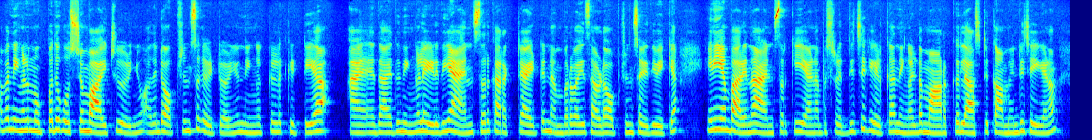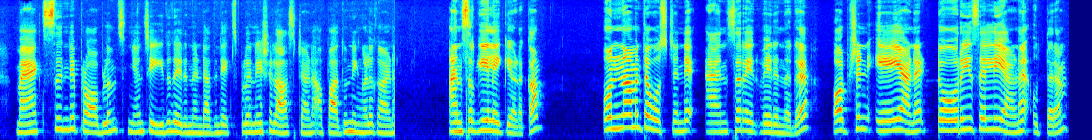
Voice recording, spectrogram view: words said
അപ്പോൾ നിങ്ങൾ മുപ്പത് ക്വസ്റ്റ്യൻ വായിച്ചു കഴിഞ്ഞു. അതിന്റെ ഓപ്ഷൻസ് കേട്ടു കഴിഞ്ഞു. നിങ്ങൾക്ക് കിട്ടിയ അതായത് നിങ്ങൾ എഴുതിയ ആൻസർ കറക്റ്റായിട്ട് നമ്പർ വൈസ് അവിടെ ഓപ്ഷൻസ് എഴുതി വയ്ക്കുക ഇനി ഞാൻ പറയുന്ന ആൻസർ കീ ആണ്. അപ്പോൾ ശ്രദ്ധിച്ച് കേൾക്കുക നിങ്ങളുടെ മാർക്ക് ലാസ്റ്റ് കമന്റ് ചെയ്യണം. മാത്സിന്റെ പ്രോബ്ലംസ് ഞാൻ ചെയ്തു തരുന്നുണ്ട്. അതിന്റെ എക്സ്പ്ലനേഷൻ ലാസ്റ്റാണ് അപ്പോൾ അതും നിങ്ങൾ കാണുക ആൻസർ കീയിലേക്ക് കിടക്കാം. ഒന്നാമത്തെ ക്വസ്റ്റ്യന്റെ ആൻസർ വരുന്നത് ഓപ്ഷൻ എ ആണ്. ടോറിസെല്ലി ആണ് ഉത്തരം.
